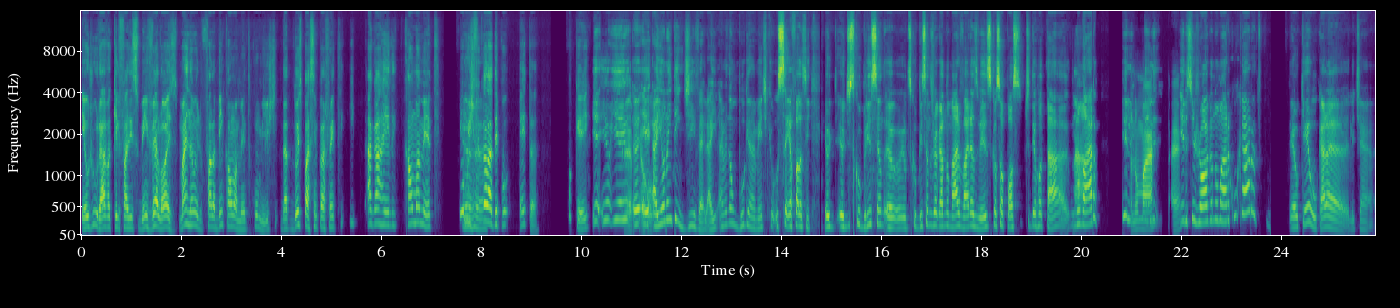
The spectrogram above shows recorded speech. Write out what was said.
eu jurava que ele fazia isso bem veloz, mas não, ele fala bem calmamente com o Mist, dá dois passinhos pra frente e agarra ele calmamente. E o uhum. Mist fica lá, tipo, eita, ok. E, e, e aí, é, eu... aí, eu não entendi, velho. Aí, aí me dá um bug na mente que o Seiya fala assim: eu, eu descobri sendo eu, eu, descobri sendo jogado no mar várias vezes que eu só posso te derrotar não. no mar. E ele, no mar. Ele, é. ele se joga no mar com o cara. É o que? O cara, ele tinha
